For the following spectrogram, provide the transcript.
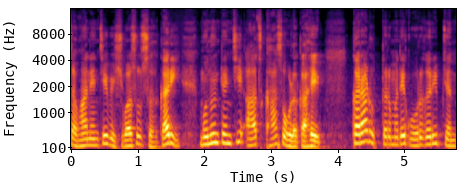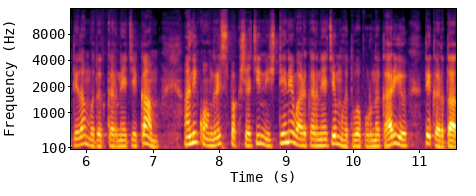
चव्हाण यांचे विश्वासू सहकारी म्हणून त्यांची आज खास ओळख आहे. कराड उत्तरमध्ये गोरगरीब जनतेला मदत करण्याचे काम आणि काँग्रेस पक्षाची निष्ठेने वाढ करण्याचे महत्त्वपूर्ण कार्य ते करतात.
